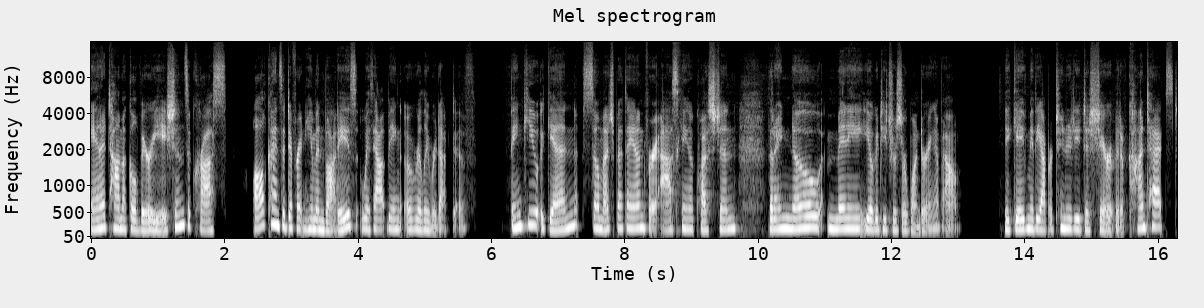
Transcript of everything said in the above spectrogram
anatomical variations across all kinds of different human bodies without being overly reductive. Thank you again so much, Beth Ann, for asking a question that I know many yoga teachers are wondering about. It gave me the opportunity to share a bit of context,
